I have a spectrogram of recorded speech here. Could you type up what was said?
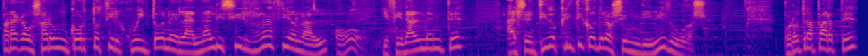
para causar un cortocircuito en el análisis racional Oh. y finalmente al sentido crítico de los individuos. Por otra parte,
